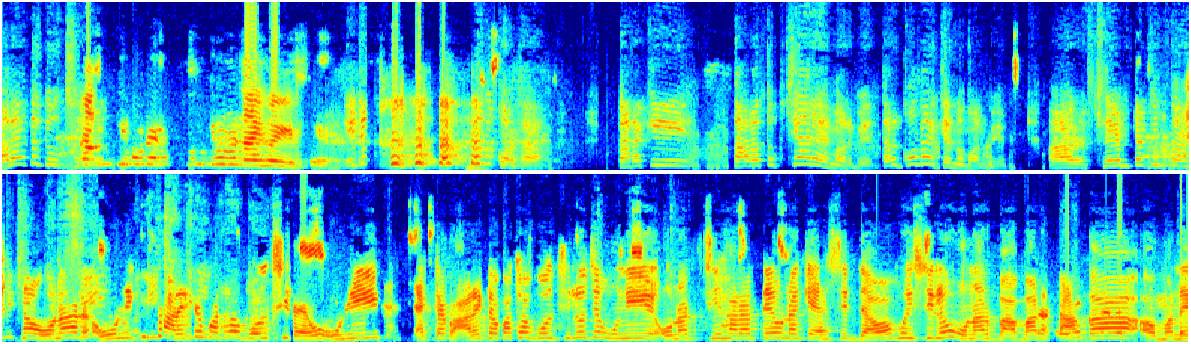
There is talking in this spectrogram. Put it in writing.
আর তো কেউ কীভাবে নাই হয়ে গেছে? কোনো কথা। তারা কি তারা তো চেহারায় মারবে। তারা গলায় কেন মারবে? আর ফ্লেমটা কিন্তু আমি না ওনার উনি কিন্তু আরেকটা কথা বলছিল। উনি একটা আরেকটা কথা বলছিল যে উনি ওনার চেহারাতে ওনাকে অ্যাসিড দেওয়া হয়েছিল। ওনার বাবার টাকা মানে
